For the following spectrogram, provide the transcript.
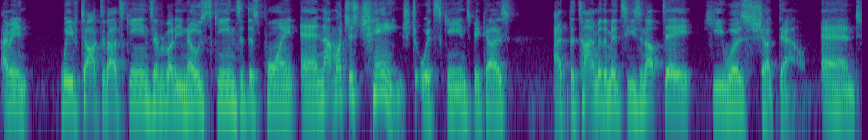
I mean, we've talked about Skenes. Everybody knows Skenes at this point, and not much has changed with Skenes because at the time of the midseason update, he was shut down. And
